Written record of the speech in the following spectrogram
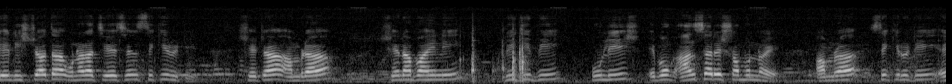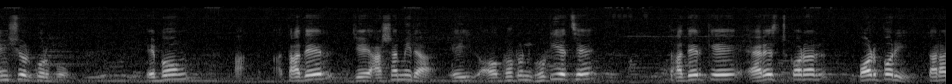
যে নিশ্চয়তা ওনারা চেয়েছেন সিকিউরিটি সেটা আমরা সেনাবাহিনী, বিজিবি, পুলিশ এবং আনসারের সমন্বয়ে আমরা সিকিউরিটি এনশিওর করব। এবং তাদের যে আসামিরা এই অঘটন ঘটিয়েছে, তাদেরকে অ্যারেস্ট করার পরপরই তারা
